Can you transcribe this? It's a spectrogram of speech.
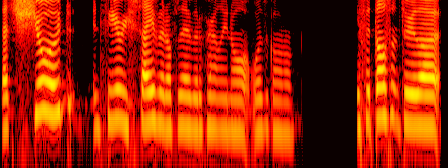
That should in theory, save it up there, but apparently not. What's going on? If it doesn't do that...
